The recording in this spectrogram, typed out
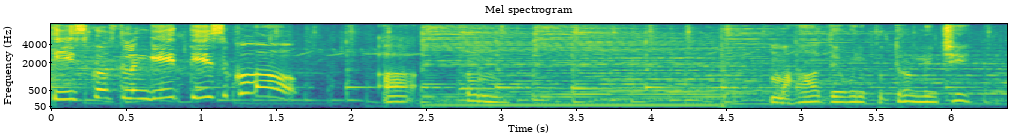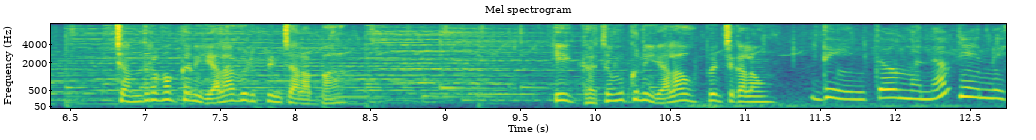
తీసుకో స్లుంగి తీసుకో. మహాదేవుని పుత్రుడి నుంచి చంద్రవంకని ఎలా విడిపించాలబ్బా? ఈ గజముఖని ఎలా ఒప్పించగలం? దీంతో మనం ఎన్ని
